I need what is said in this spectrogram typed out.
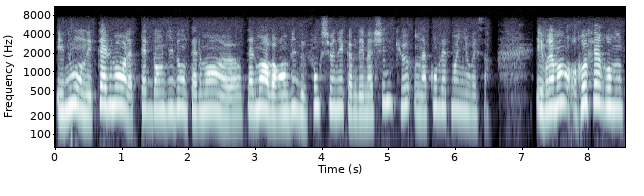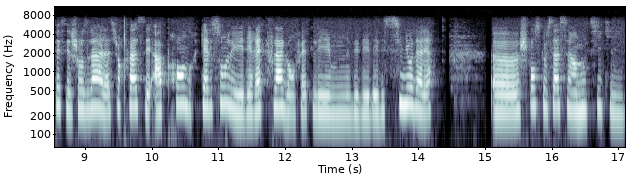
Et nous, on est tellement la tête dans le guidon, tellement, tellement avoir envie de fonctionner comme des machines qu'on a complètement ignoré ça. Et vraiment refaire remonter ces choses-là à la surface et apprendre quels sont les, red flags, en fait, les, signaux d'alerte. Euh, je pense que ça, c'est un outil qui,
